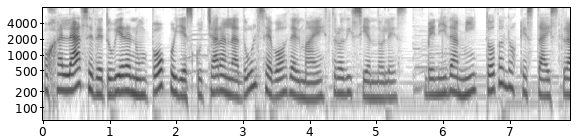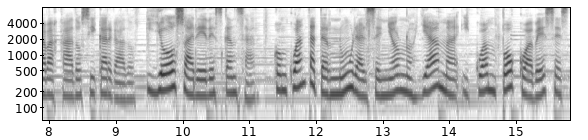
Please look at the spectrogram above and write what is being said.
Ojalá se detuvieran un poco y escucharan la dulce voz del Maestro diciéndoles, Venid a mí todos los que estáis trabajados y cargados, y yo os haré descansar. Con cuánta ternura el Señor nos llama y cuán poco a veces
